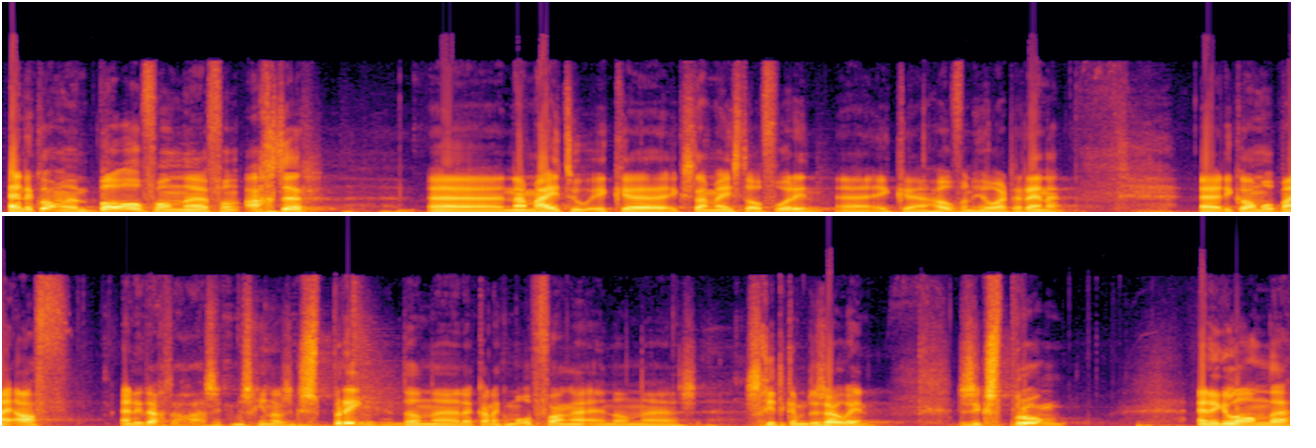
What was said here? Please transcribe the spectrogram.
En er kwam een bal van, van achter naar mij toe. Ik, uh, ik sta meestal voorin. Uh, ik hou van heel hard rennen. die kwam op mij af. En ik dacht, oh, als ik, misschien als ik spring, dan, dan kan ik hem opvangen en dan schiet ik hem er zo in. Dus ik sprong en ik landde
